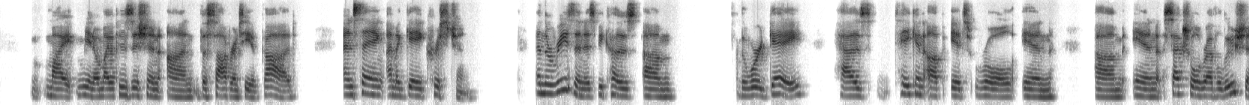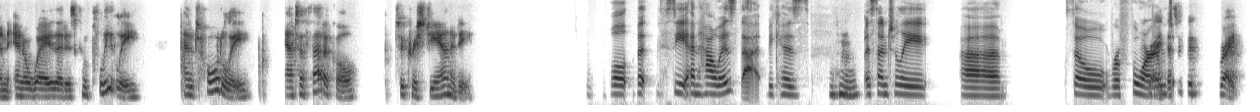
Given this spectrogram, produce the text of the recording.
my, you know, my position on the sovereignty of God, and saying, I'm a gay Christian. And the reason is because um, the word gay has taken up its role in um, in sexual revolution in a way that is completely and totally antithetical to Christianity. Well, but see, and how is that? Because mm-hmm. essentially, uh, so reformed. Right. Good. Right.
